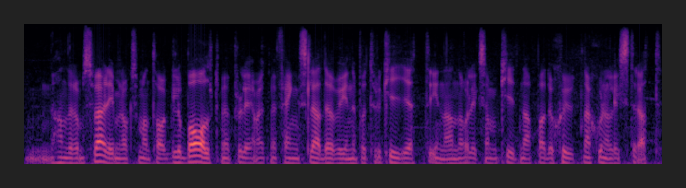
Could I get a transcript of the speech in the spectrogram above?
det handlar om Sverige men också om man tar globalt med problemet med fängslade, och vi inne på Turkiet innan och liksom kidnappade och skjutna journalister. Att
